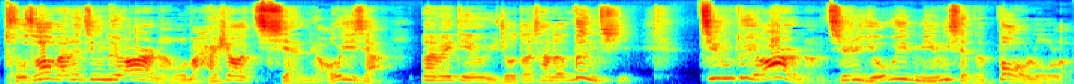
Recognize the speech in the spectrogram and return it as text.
吐槽完了惊队二呢，我们还是要浅聊一下漫威电影宇宙当下的问题。惊队二呢，其实尤为明显的暴露了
